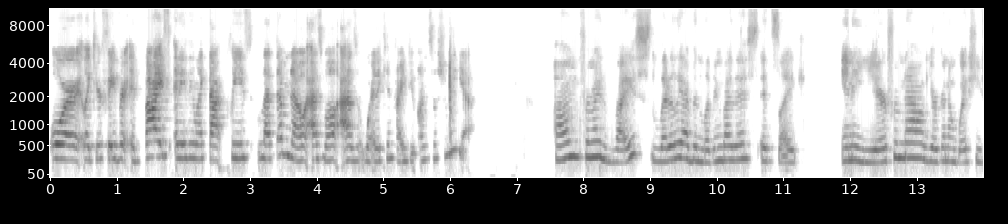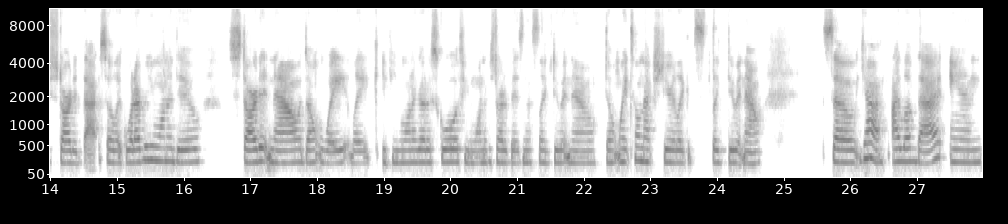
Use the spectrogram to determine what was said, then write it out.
or like your favorite advice, anything like that, please let them know as well as where they can find you on social media. Um, for my advice, literally I've been living by this. It's like in a year from now, you're to wish you started that. So, like, whatever you want to do, start it now. Don't wait. Like, if you want to go to school, if you want to start a business, like, do it now. Don't wait till next year. Like, it's like, do it now. So, yeah, I love that. And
